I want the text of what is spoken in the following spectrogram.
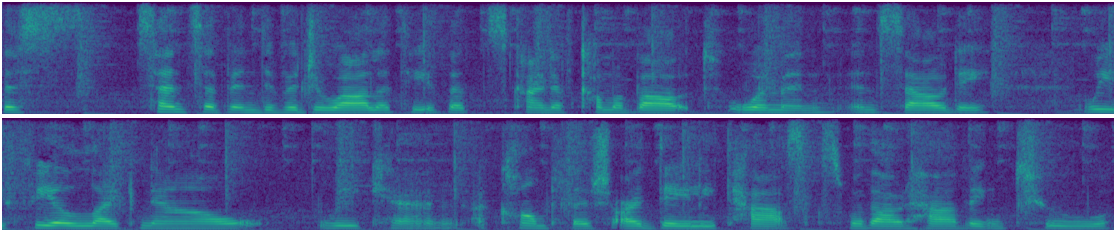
this sense of individuality that's kind of come about women in Saudi. We feel like now we can accomplish our daily tasks without having to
